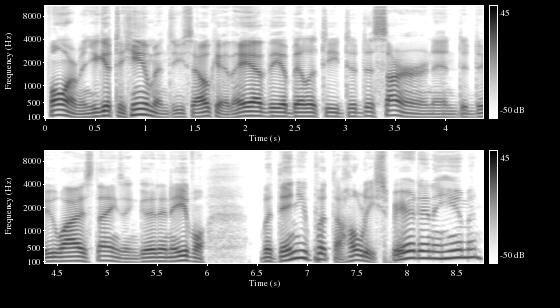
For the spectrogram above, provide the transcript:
form. And you get to humans, you say, okay, they have the ability to discern and to do wise things and good and evil. But then you put the Holy Spirit in a human.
